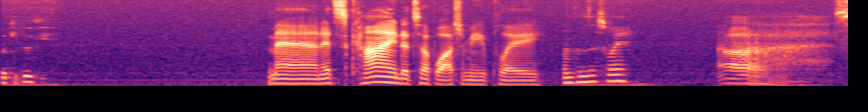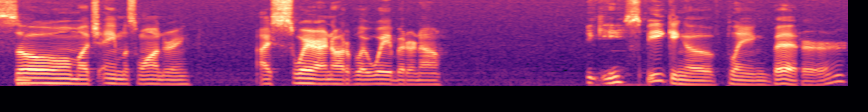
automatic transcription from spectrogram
Bookie bookie. Man, it's kind of tough watching me play. From this way. Uh, so much aimless wandering. I swear I know how to play way better now. Iggy. Speaking of playing better.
